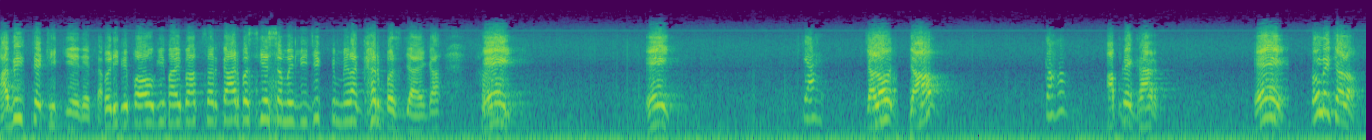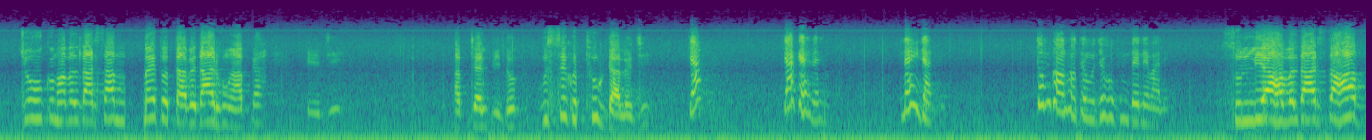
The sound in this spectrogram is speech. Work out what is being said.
अभी से ठीक किए देता बड़ी कृपा होगी माई बाप सरकार बस ये समझ लीजिए कि मेरा घर बस जाएगा। हाँ। ए, ए, क्या है? चलो जाओ। कहा? अपने घर। ए, तुम भी चलो। जो हुक्म हवलदार साहब मैं तो ताबेदार हूँ आपका। ए जी अब चल भी दो। गुस्से को थूक डालो जी। क्या? क्या कह रहे हो? नहीं जाती। तुम कौन होते मुझे हुक्म देने वाले? सुन लिया हवलदार साहब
